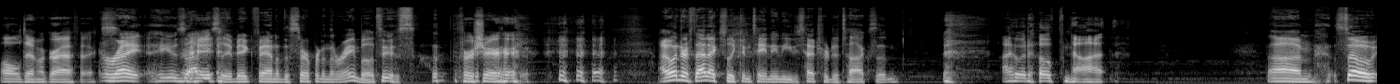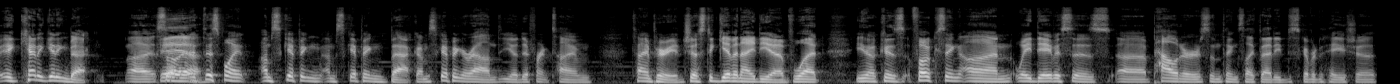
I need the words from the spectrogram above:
all demographics right. He was Right. obviously a big fan of the Serpent and the Rainbow too. So. for sure. I wonder if that actually contained any tetrodotoxin. I would hope not. Um, so it kind of getting back. Uh, so Yeah, yeah. at this point, I'm skipping. I'm skipping back. I'm skipping around. You know, different time time period just to give an idea of what you know. Because focusing on Wade Davis's uh, powders and things like that, he discovered in Haiti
